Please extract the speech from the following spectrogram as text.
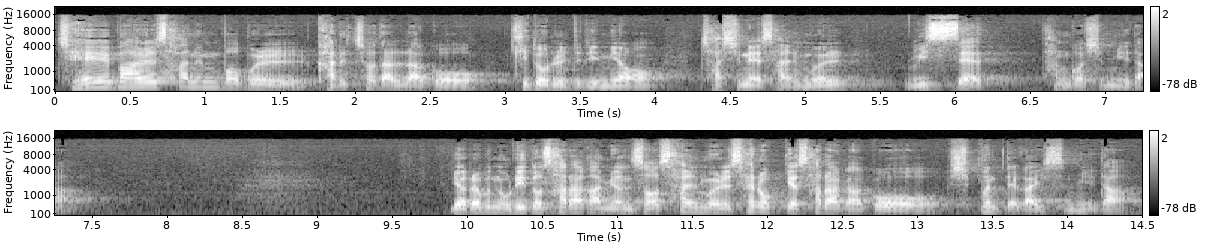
제발 사는 법을 가르쳐 달라고 기도를 드리며 자신의 삶을 리셋한 것입니다. 여러분, 우리도 살아가면서 삶을 새롭게 살아가고 싶은 때가 있습니다.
